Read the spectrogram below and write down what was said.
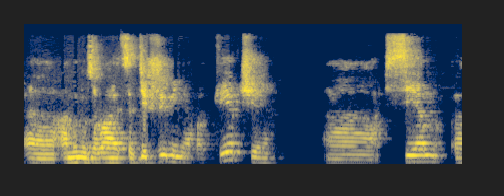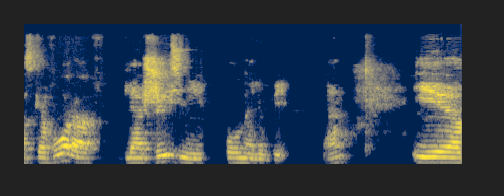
оно называется «Держи меня покрепче. Э, семь разговоров для жизни полной любви». Да? И э,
